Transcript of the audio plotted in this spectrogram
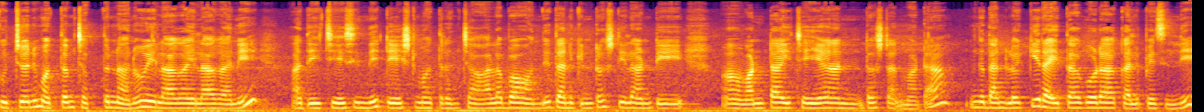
కూర్చొని మొత్తం చెప్తున్నాను ఇలాగా ఇలాగని అది చేసింది టేస్ట్ మాత్రం చాలా బాగుంది. దానికి ఇంట్రెస్ట్ ఇలాంటి వంట చేయాలని ఇంట్రెస్ట్ అనమాట ఇంకా దాంట్లోకి రైతా కూడా కలిపేసింది.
